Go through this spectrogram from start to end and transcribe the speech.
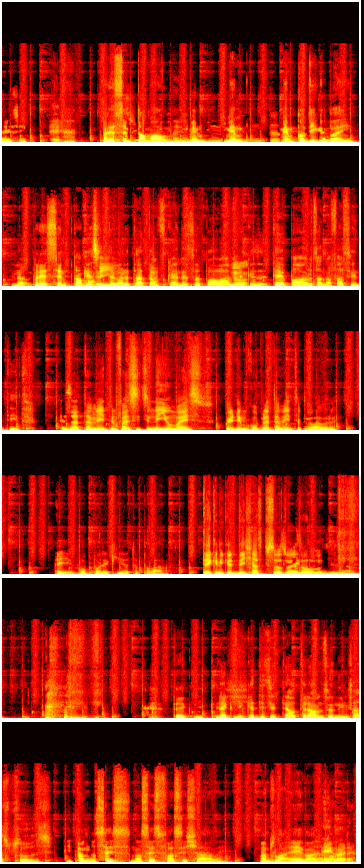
É assim? É. Parece sempre que está mal, né? Mesmo, mesmo, mesmo que eu diga bem, Não, parece sempre está quer mal. dizer Sim. que agora está tão focado nessa palavra Não. que até a palavra já não faz sentido. Exatamente, não faz sentido nenhum, mas perdemos completamente a palavra. Ei, vou pôr aqui outra palavra. Técnica de deixar as pessoas mais novas. Técnicas. Técnica digital tirar uns aninhos às pessoas. Então não sei se não sei se vocês sabem. Vamos lá, é agora. É malta. agora.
